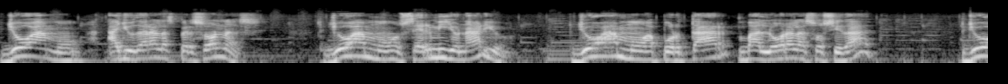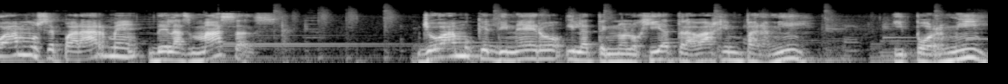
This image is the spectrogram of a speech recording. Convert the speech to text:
yo amo ayudar a las personas. Yo amo ser millonario. Yo amo aportar valor a la sociedad. Yo amo separarme de las masas. Yo amo que el dinero y la tecnología trabajen para mí y por mí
